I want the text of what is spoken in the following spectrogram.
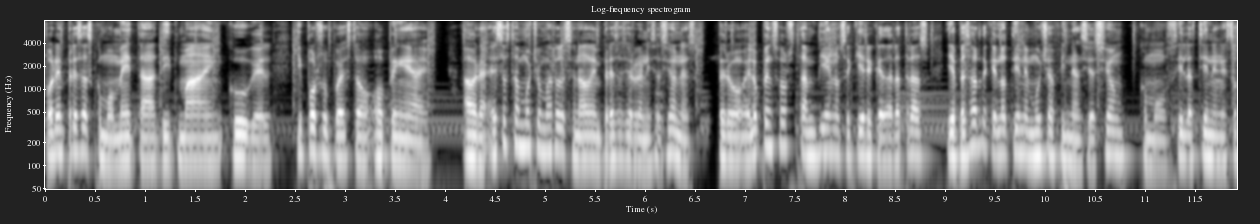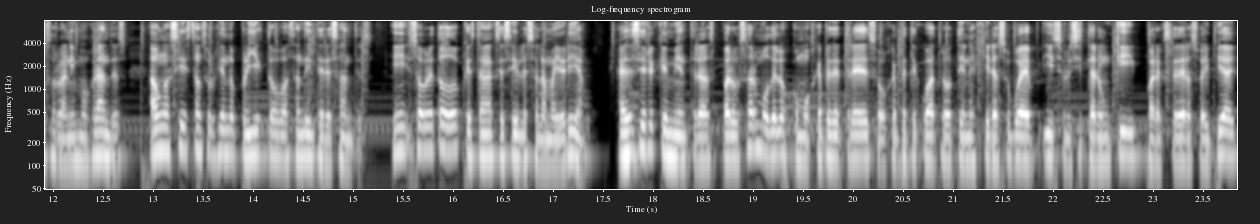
por empresas como Meta, DeepMind, Google y por supuesto OpenAI. Ahora, esto está mucho más relacionado a empresas y organizaciones, pero el open source también no se quiere quedar atrás y a pesar de que no tiene mucha financiación, como si las tienen estos organismos grandes, aún así están surgiendo proyectos bastante interesantes y sobre todo que están accesibles a la mayoría. Es decir, que mientras para usar modelos como GPT-3 o GPT-4 tienes que ir a su web y solicitar un key para acceder a su API,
